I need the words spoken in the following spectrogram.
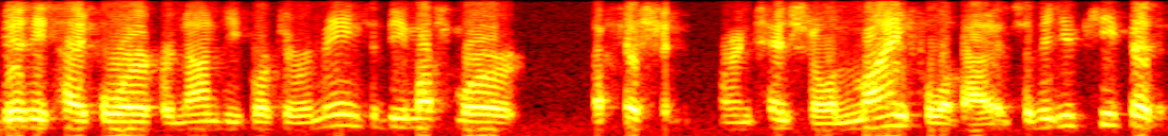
busy type work or non-deep work to remain to be much more efficient or intentional and mindful about it so that you keep it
